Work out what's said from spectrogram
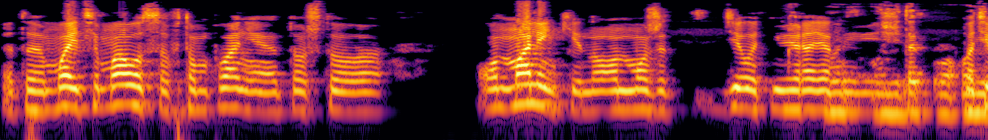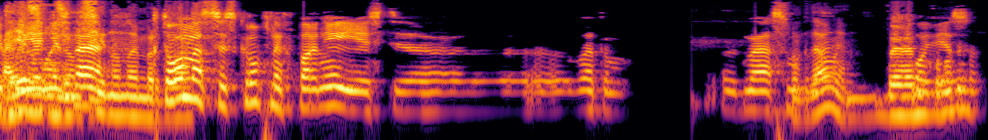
Это Майти Мауса в том плане, то, что он маленький, но он может делать невероятные он, вещи. Он не так, он, он типа, а я не знаю, номер кто 2. у нас из крупных парней есть э, в этом на Смакдауне по весу?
